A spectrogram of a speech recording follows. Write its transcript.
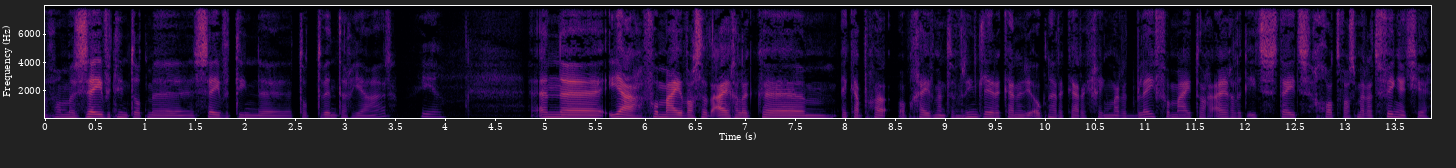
van mijn 17 tot mijn 17e tot 20 jaar. Ja. En uh, ja, voor mij was dat eigenlijk... Uh, ik heb op een gegeven moment een vriend leren kennen die ook naar de kerk ging. Maar het bleef voor mij toch eigenlijk iets steeds... God was met het vingertje.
